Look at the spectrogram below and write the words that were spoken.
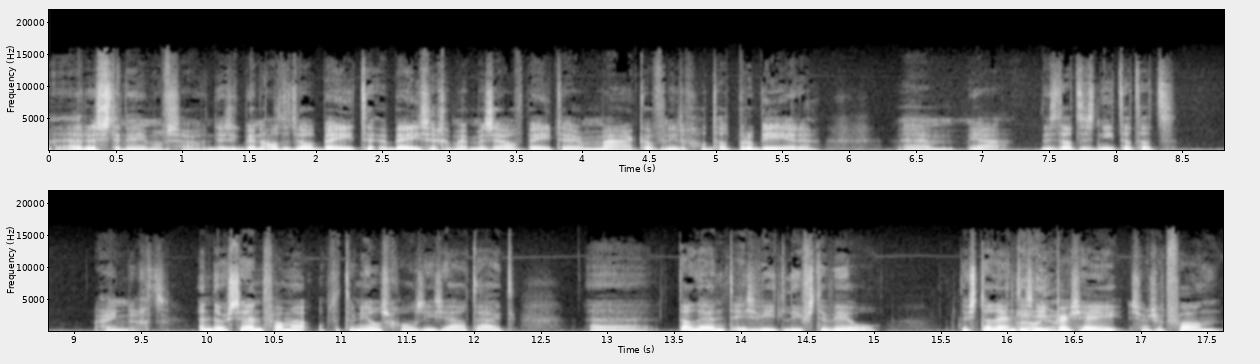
rust te nemen of zo. Dus ik ben altijd wel beter, bezig met mezelf beter maken of in ieder geval dat proberen. Ehm, ja, dus dat is niet dat dat eindigt. Een docent van me op de toneelschool die zei altijd: eh, talent is wie het liefste wil. Dus talent is Oh, niet ja. per se zo'n soort van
